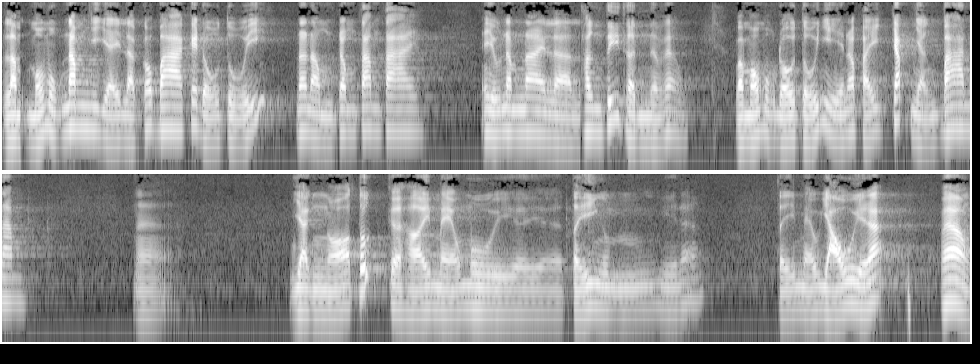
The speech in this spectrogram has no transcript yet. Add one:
là mỗi một năm như vậy là có ba cái độ tuổi nó nằm trong tam tai. Ví dụ năm nay là thân tí thìn rồi phải không? Và mỗi một độ tuổi như vậy nó phải chấp nhận 3 năm. À, dần ngọ tuất hợi mẹo mùi à, tỵ gì đó. Tỵ mẹo dậu gì đó phải không?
